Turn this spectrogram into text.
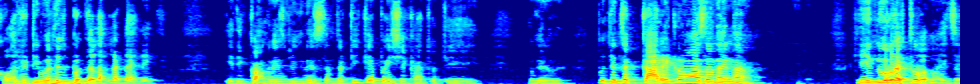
क्वालिटीमध्येच बदल आला डायरेक्ट इथे काँग्रेस बिंग्रेस समजा ठीक आहे पैसे खात होते वगैरे वगैरे. पण त्यांचा कार्यक्रम असा नाही ना की हिंदू राष्ट्र बनवायचं.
